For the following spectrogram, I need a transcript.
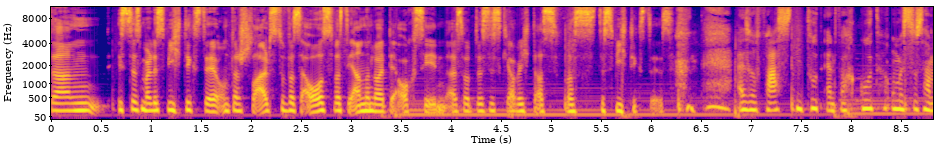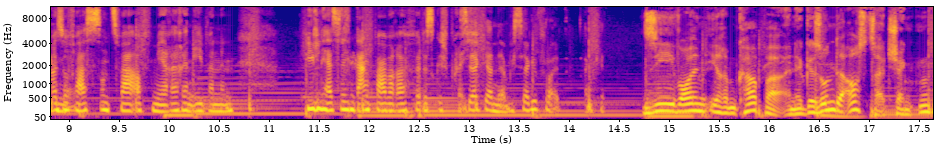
dann ist das mal das Wichtigste und dann strahlst du was aus, was die anderen Leute auch sehen. Also das ist, glaube ich, das, was das Wichtigste ist. Also Fasten tut einfach gut, um es zusammenzufassen, genau. und zwar auf mehreren Ebenen. Vielen herzlichen Dank, Barbara, für das Gespräch. Sehr gerne, habe mich sehr gefreut. Danke. Sie wollen Ihrem Körper eine gesunde Auszeit schenken?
